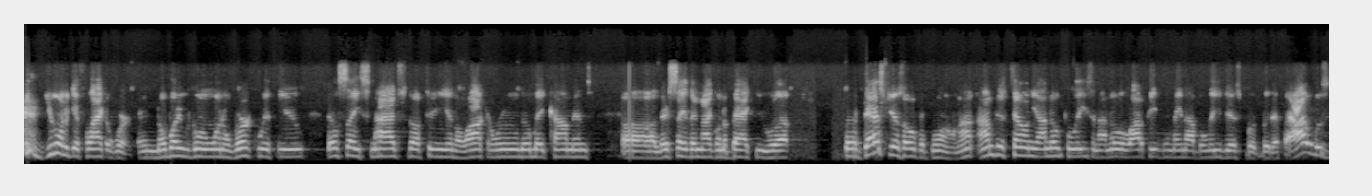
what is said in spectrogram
you're going to get flack at work, and nobody nobody's going to want to work with you. They'll say snide stuff to you in the locker room. They'll make comments. Uh, they say they're not going to back you up, but that's just overblown. I, I'm just telling you. I know police, and I know a lot of people may not believe this, but but if I was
